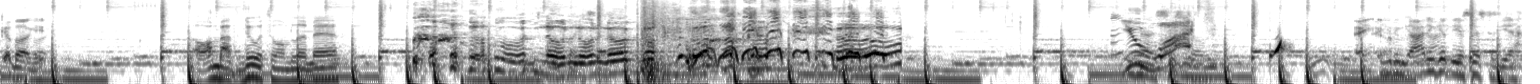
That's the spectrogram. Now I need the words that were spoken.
Good bucket. Oh, I'm about to do it to him, bloodbath. no, no, no, no, You what? There you You go. didn't, I didn't get the assist because yeah.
